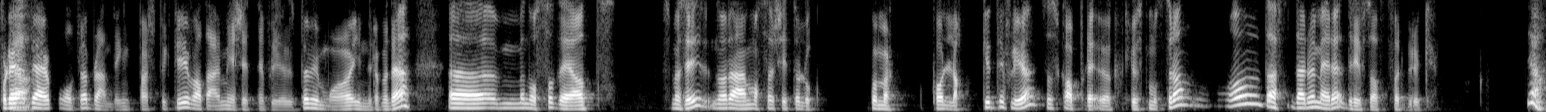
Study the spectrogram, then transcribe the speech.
For det, ja. det er jo både fra branding-perspektiv at det er mye skitne fly ute, vi må innrømme det. Uh, men også det at, som jeg sier, når det er masse skitt og lukt på mørkt på lakken til flyet, så skaper det økt luftmotstand og dermed mer drivstofforbruk. Ja.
